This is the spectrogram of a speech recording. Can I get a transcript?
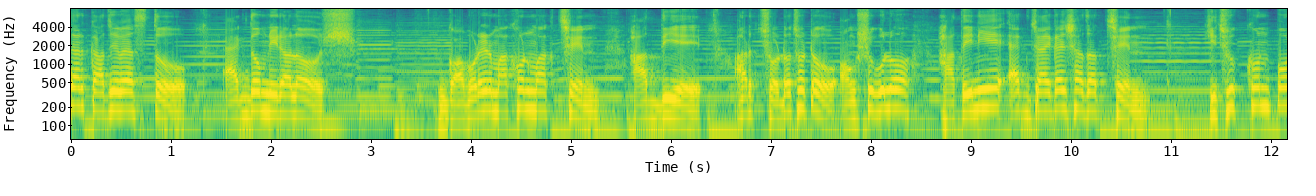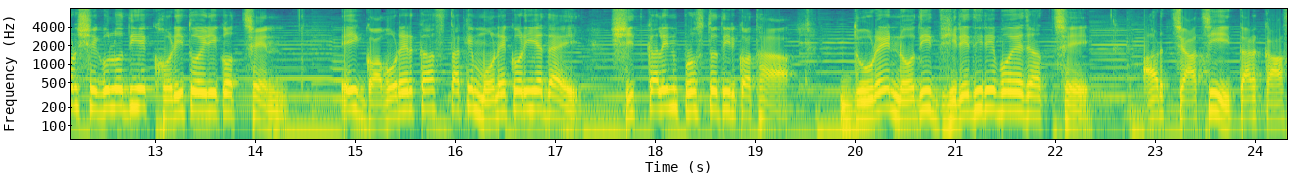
তার কাজে ব্যস্ত, একদম নিরলস। গোবরের মাখন মাখছেন হাত দিয়ে, আর ছোট ছোট অংশগুলো হাতে নিয়ে এক জায়গায় সাজাচ্ছেন। কিছুক্ষণ পর সেগুলো দিয়ে খড়ি তৈরি করছেন। এই গোবরের কাজ তাকে মনে করিয়ে দেয় শীতকালীন প্রস্তুতির কথা। দূরে নদী ধীরে ধীরে বয়ে যাচ্ছে আর চাচি তার কাজ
